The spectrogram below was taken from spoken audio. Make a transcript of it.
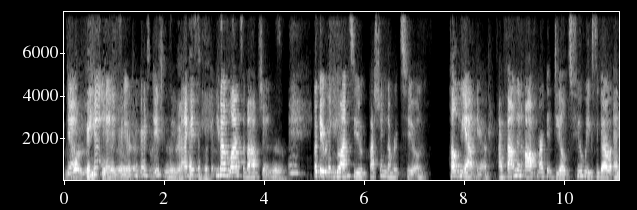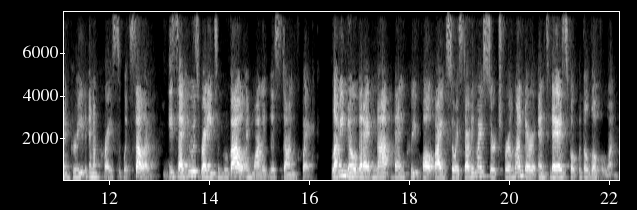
Yeah, yeah, yeah. congratulations, you guys. You have lots of options. Okay, we're going to go on to question number two. Help me out here. I found an off market deal two weeks ago and agreed in a price with seller. He said he was ready to move out and wanted this done quick. Let me note that I have not been pre qualified, so I started my search for a lender and today I spoke with a local one.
